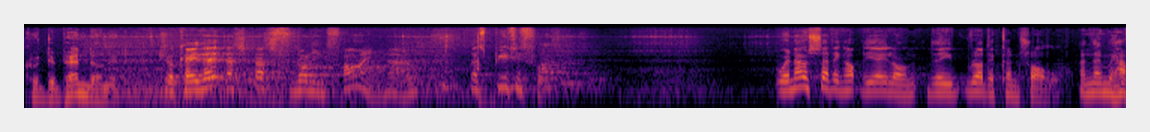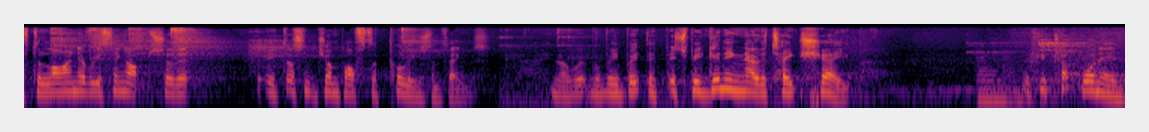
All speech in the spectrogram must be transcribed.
could depend on it. Okay, that's, that's running fine now. That's beautiful. We're now setting up the aileron, the rudder control, and then we have to line everything up so that it doesn't jump off the pulleys and things. You know, we, it's beginning now to take shape. If you tuck one end,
